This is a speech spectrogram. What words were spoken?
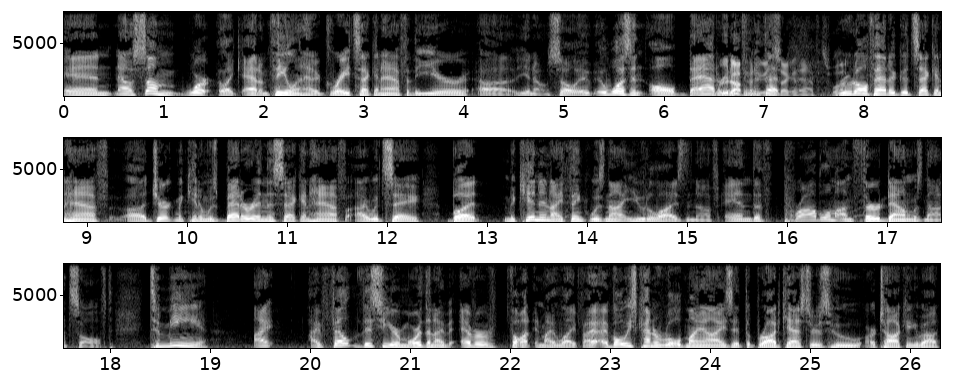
And now some were like Adam Thielen had a great second half of the year, uh, you know, so it, it wasn't all bad. Or Rudolph had a good that. second half as well. Rudolph had a good second half. Uh, Jerick McKinnon was better in the second half, I would say, but McKinnon I think was not utilized enough, and the problem on third down was not solved. To me, I I felt this year more than I've ever thought in my life. I, I've always kind of rolled my eyes at the broadcasters who are talking about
